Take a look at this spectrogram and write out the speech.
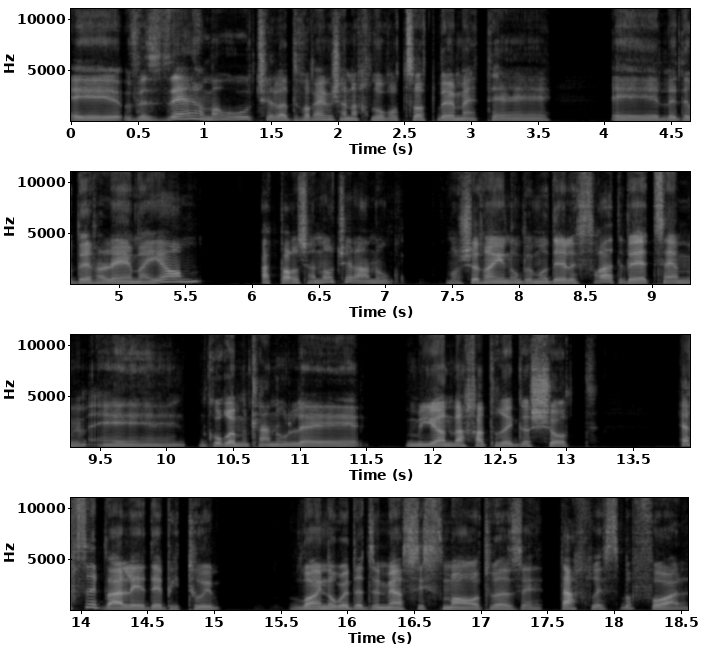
אה, וזה המהות של הדברים שאנחנו רוצות באמת אה, אה, לדבר עליהם היום. הפרשנות שלנו, כמו שראינו במודל אפרת, בעצם אה, גורמת לנו למיליון ואחת רגשות. איך זה בא לידי ביטוי? בואי נוריד את זה מהסיסמאות וזה, תכלס, בפועל.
